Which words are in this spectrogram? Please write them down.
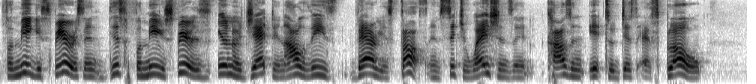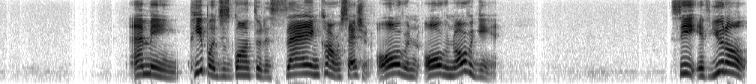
familiar spirits, and this familiar spirit is interjecting all of these various thoughts and situations and causing it to just explode. I mean, people are just going through the same conversation over and over and over again. See, if you don't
